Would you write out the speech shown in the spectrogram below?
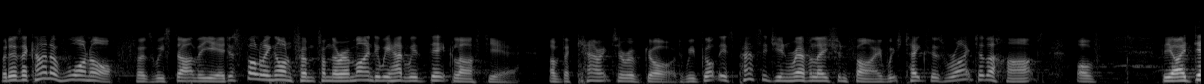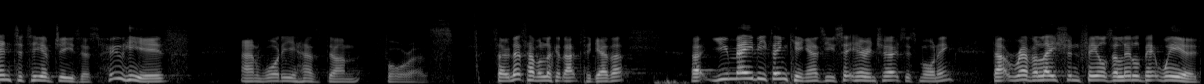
But as a kind of one off as we start the year, just following on from, from the reminder we had with Dick last year of the character of God, we've got this passage in Revelation 5 which takes us right to the heart of the identity of Jesus, who he is, and what he has done for us. So let's have a look at that together. Uh, you may be thinking, as you sit here in church this morning, that Revelation feels a little bit weird.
